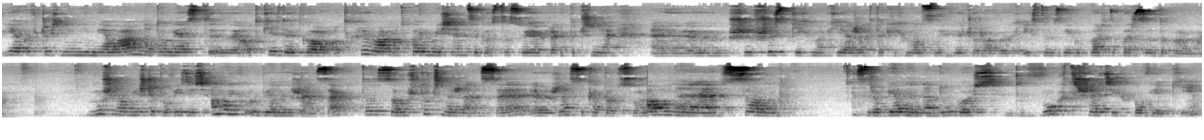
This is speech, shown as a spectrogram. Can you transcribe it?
ja go wcześniej nie miałam, natomiast y, od kiedy go odkryłam, od paru miesięcy go stosuję praktycznie y, przy wszystkich makijażach takich mocnych, wieczorowych i jestem z niego bardzo, bardzo zadowolona. Muszę Wam jeszcze powiedzieć o moich ulubionych rzęsach. To są sztuczne rzęsy, e, rzęsy katosu. One są zrobione na długość 2 trzecich powieki,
